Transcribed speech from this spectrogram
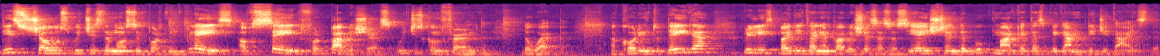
This shows which is the most important place of sale for publishers, which is confirmed the web. According to data released by the Italian Publishers Association, the book market has become digitized.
